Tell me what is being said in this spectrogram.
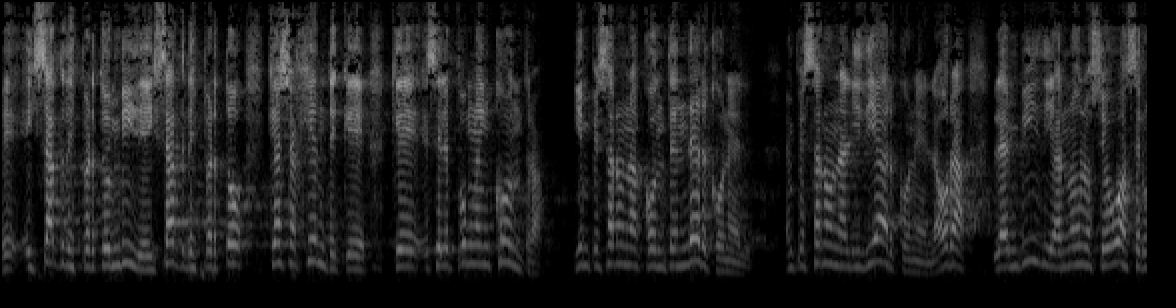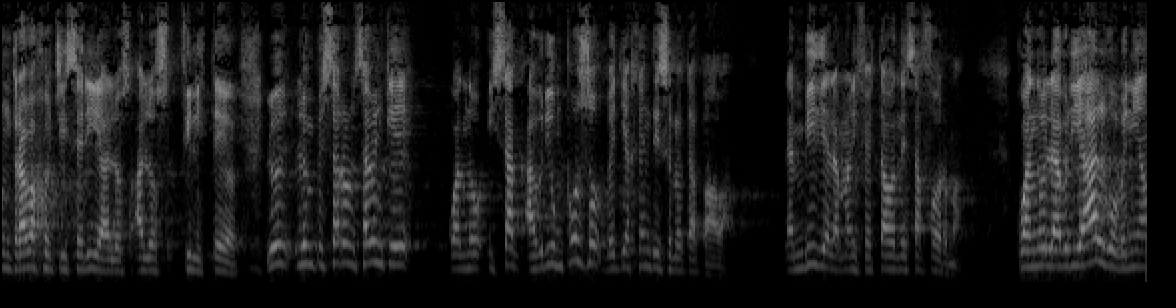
Eh, Isaac despertó envidia, Isaac despertó que haya gente que, que se le ponga en contra y empezaron a contender con él empezaron a lidiar con él. Ahora, la envidia no los llevó a hacer un trabajo hechicería a los, a los filisteos. Lo, empezaron, ¿saben que cuando Isaac abrió un pozo, venía gente y se lo tapaba? La envidia la manifestaban de esa forma. Cuando él abría algo, venía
